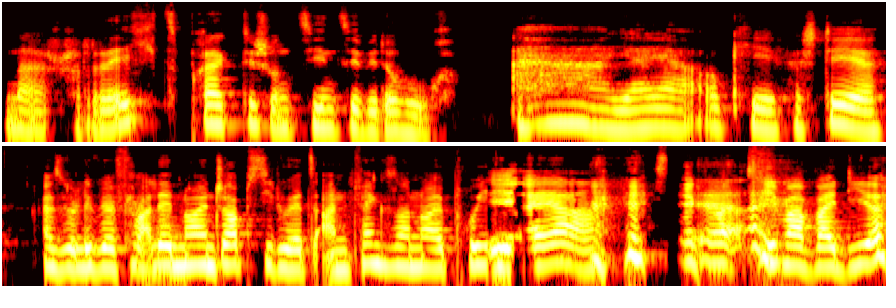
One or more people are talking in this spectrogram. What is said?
nach rechts praktisch und ziehen Sie wieder hoch. Ah, ja, ja, okay, verstehe. Also, Olivia, für alle genau. neuen Jobs, die du jetzt anfängst, so ein neues Projekt. Ja, ja. ist ja, Thema bei dir.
